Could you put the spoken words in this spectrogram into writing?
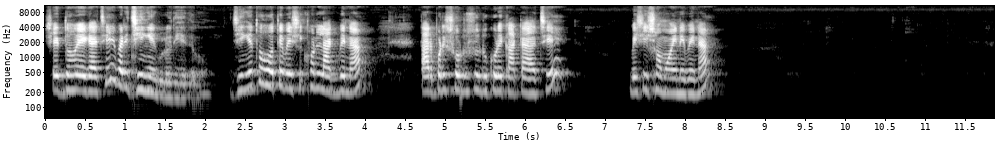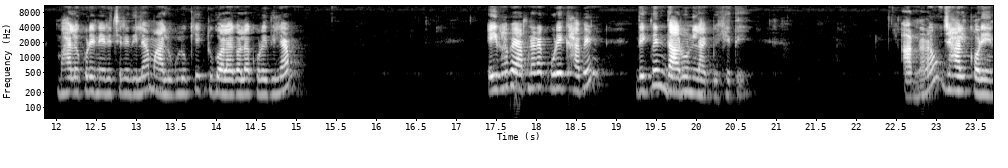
সেদ্ধ হয়ে গেছে, এবারে ঝিঙেগুলো দিয়ে দেবো। ঝিঙে তো হতে বেশিক্ষণ লাগবে না, তারপরে সরু সরু করে কাটা আছে, বেশি সময় নেবে না। ভালো করে নেড়ে চেড়ে দিলাম, আলুগুলোকে একটু গলা গলা করে দিলাম। এইভাবে আপনারা করে খাবেন, দেখবেন দারুণ লাগবে খেতে। আপনারাও ঝাল করেন।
